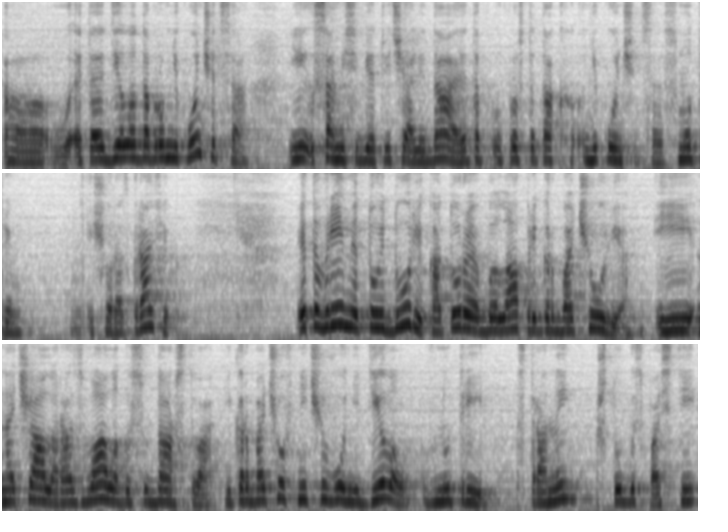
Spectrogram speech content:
э, это дело добром не кончится, и сами себе отвечали, да, это просто так не кончится. Смотрим еще раз график. Это время той дури, которая была при Горбачеве, и начало развала государства. И Горбачев ничего не делал внутри страны, чтобы спасти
